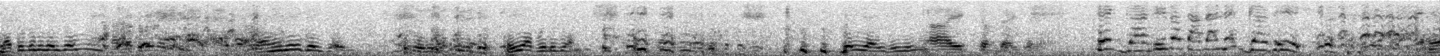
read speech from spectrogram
નતું બની ગઈ જાય ને? આ નટુભાઈ ને કીધું. ઘણી નહીં ગઈ જાય. ભૈયા ભૂલી ગયા ગઈ જાય થઈ ગઈ હા એકદમ જાય છે એક ગાંધી તો દાદા ને જ ગાંધી હે?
